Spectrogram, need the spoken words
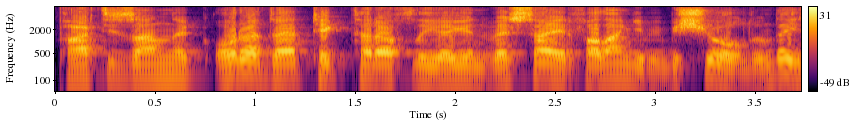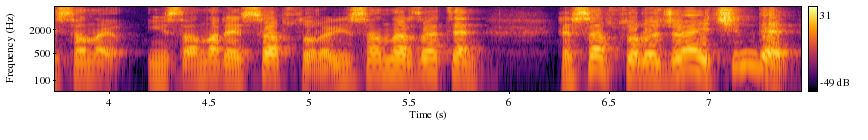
partizanlık, orada tek taraflı yayın vesaire falan gibi bir şey olduğunda insanlar, insanlar hesap sorar. İnsanlar zaten hesap soracağı için de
